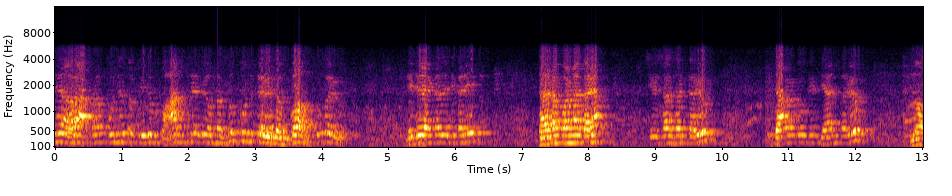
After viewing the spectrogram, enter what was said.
છે હવે આપણા પુણ્ય તો બીજું પાર છે અમે શું પુણ્ય કર્યું તમે કહો, શું કર્યું? નિર્જળા એકાદશી કરી ધારણાપણા કર્યા, શીર્ષાસન કર્યું, ચાર ધ્યાન કર્યું, લો.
